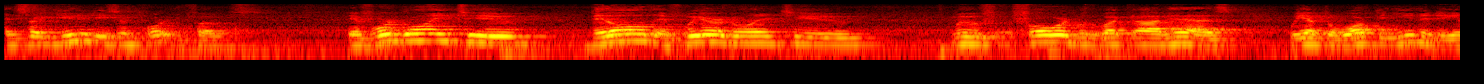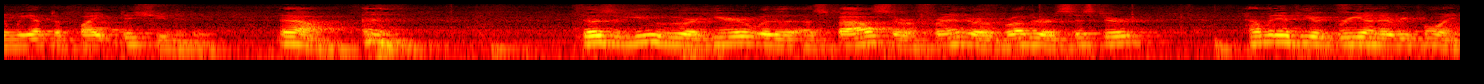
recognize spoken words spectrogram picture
And so unity is important, folks. If we're going to build, if we are going to move forward with what God has, we have to walk in unity and we have to fight disunity. Now, those of you who are here with a, spouse or a friend or a brother or sister, how many of you agree on every point?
